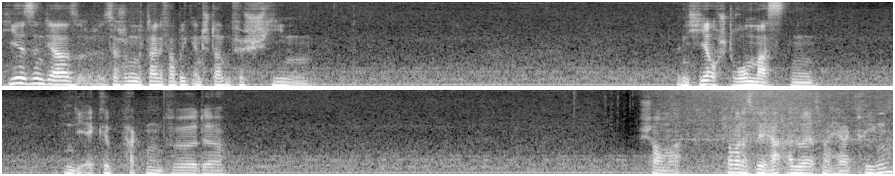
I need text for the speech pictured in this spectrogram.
Hier sind ja, ist ja schon eine kleine Fabrik entstanden für Schienen. Wenn ich hier auch Strommasten in die Ecke packen würde. Schau mal. Schau mal, dass wir hier Alu erstmal herkriegen.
